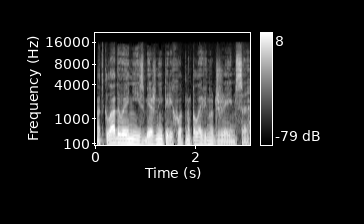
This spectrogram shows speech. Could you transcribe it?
откладывая неизбежный переход на половину Джеймса.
